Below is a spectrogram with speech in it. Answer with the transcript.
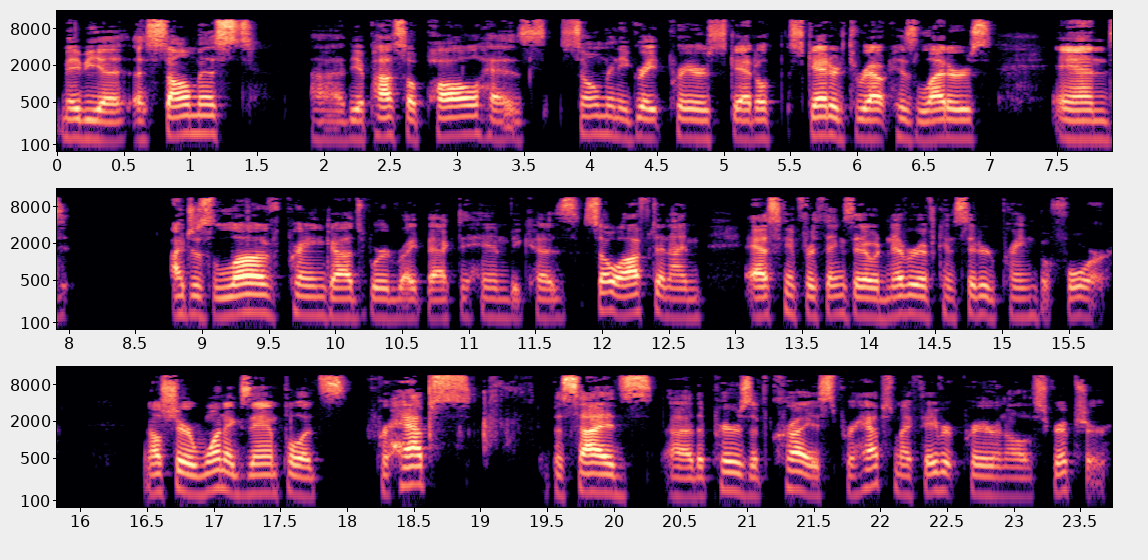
maybe a, a psalmist. Uh, the Apostle Paul has so many great prayers scattered, scattered throughout his letters, and I just love praying God's word right back to Him because so often I'm asking for things that I would never have considered praying before. And I'll share one example. It's perhaps besides uh, the prayers of Christ, perhaps my favorite prayer in all of Scripture,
